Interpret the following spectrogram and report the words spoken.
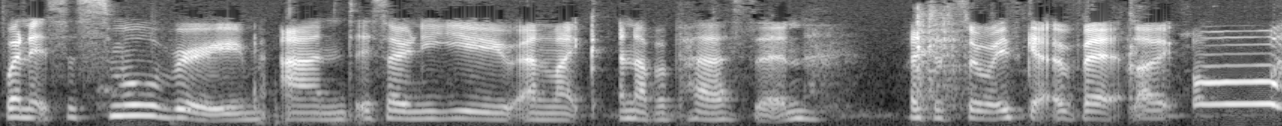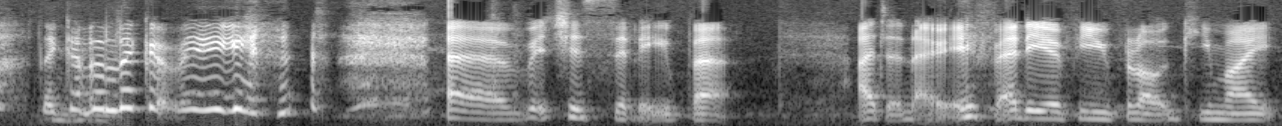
when it's a small room and it's only you and like another person, I just always get a bit like, oh, they're gonna look at me, uh, which is silly, but I don't know. If any of you vlog, you might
